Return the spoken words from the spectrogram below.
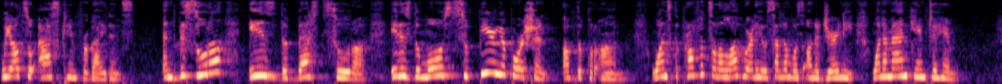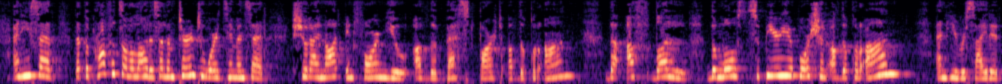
We also ask Him for guidance. And this surah is the best surah. It is the most superior portion of the Qur'an. Once the Prophet ﷺ was on a journey, when a man came to him, and he said that the Prophet ﷺ turned towards him and said, Should I not inform you of the best part of the Qur'an? The afdal, the most superior portion of the Qur'an? And he recited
